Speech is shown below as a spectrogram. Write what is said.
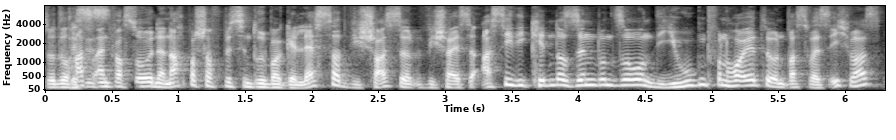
So, du das hast einfach so in der Nachbarschaft ein bisschen drüber gelästert, wie scheiße, wie scheiße assi die Kinder sind und so und die Jugend von heute und was weiß ich was.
